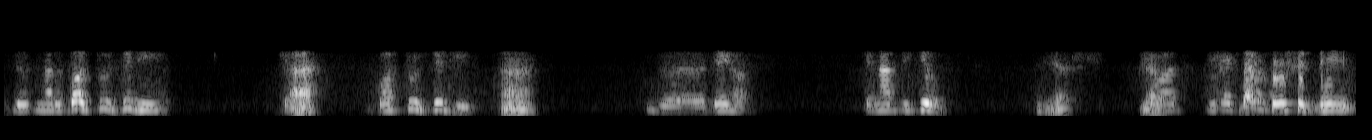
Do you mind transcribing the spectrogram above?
the, now the Bastu Siddhi, Huh? Bastu Siddhi, Huh? the Deha, cannot be killed. Yes. No. But the external, Siddhi,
